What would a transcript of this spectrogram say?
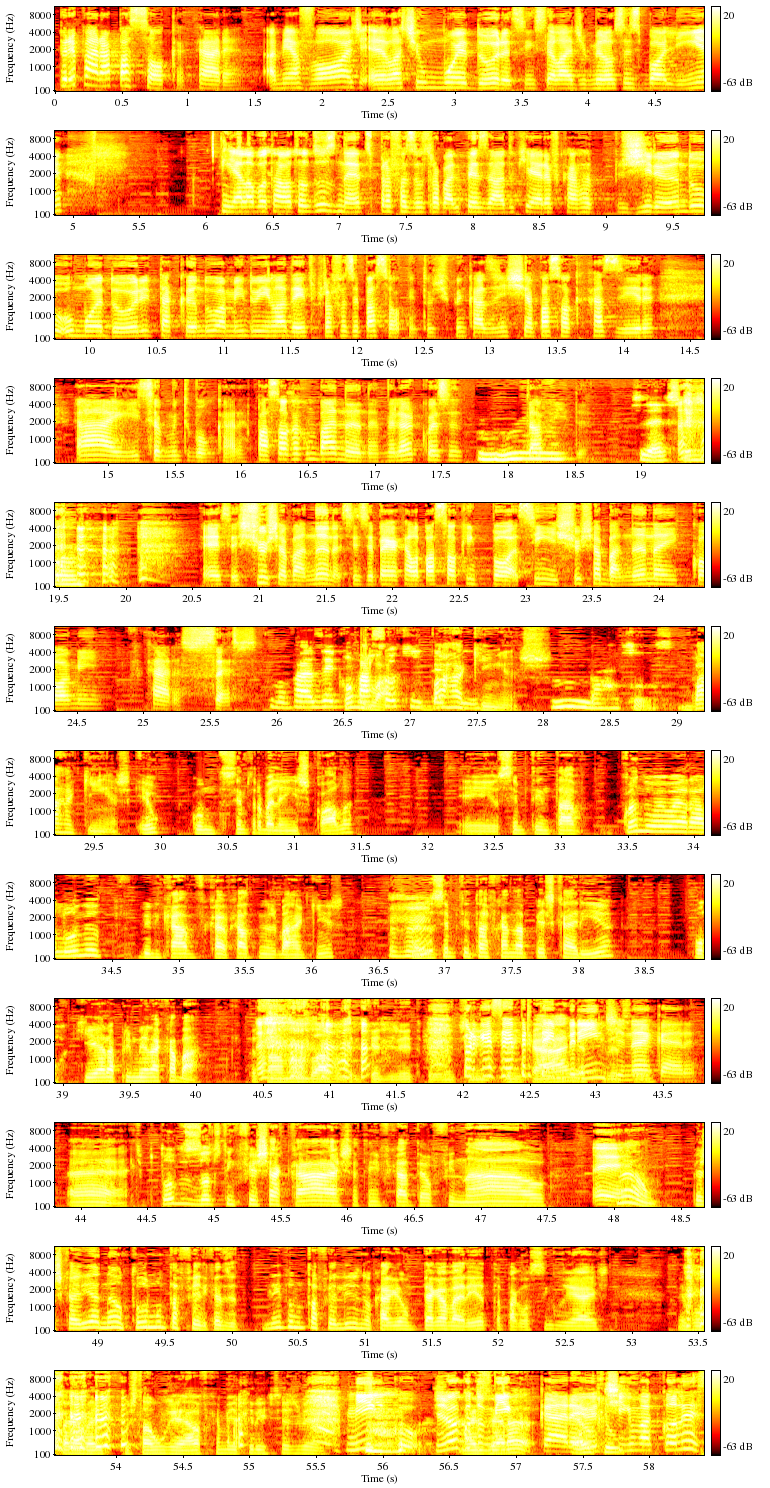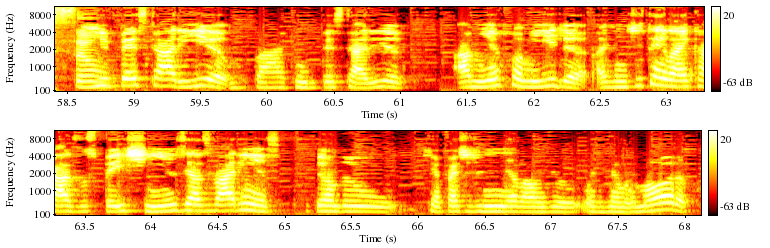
preparar paçoca, cara. A minha avó, ela tinha um moedor, assim, sei lá, de 1900 bolinha. E ela botava todos os netos para fazer o trabalho pesado, que era ficar girando o moedor e tacando o amendoim lá dentro para fazer paçoca. Então, tipo, em casa a gente tinha paçoca caseira. Ai, isso é muito bom, cara. Paçoca com banana, melhor coisa Hum. da vida. Deve ser bom. É, você chucha a banana, assim, você pega aquela paçoca em pó, assim, e chucha a banana e come. Cara, sucesso. Vou fazer com Vamos lá. paçoquita aqui. Barraquinhas. Hum, barraquinhas. Barraquinhas. Eu, como sempre trabalhei em escola, eh, eu sempre tentava. Quando eu era aluno, eu brincava, ficava, ficava nas barraquinhas, mas eu sempre tentava ficar na pescaria, porque era a primeira a acabar. O pessoal não doava o brinquedo direito pra gente. Porque sempre brincar, tem brinde, né, cara? É, tipo, todos os outros têm que fechar a caixa, tem que ficar até o final. É. Não, pescaria não, todo mundo tá feliz. Quer dizer, nem todo mundo tá feliz, no cara pega a vareta, pagou 5 reais. Eu vou a vareta que custar um real, fica meio triste às vezes. Mico! Jogo Mas do mico, era- cara. é eu que eu- tinha uma coleção. De pescaria, barraquinha de pescaria, a minha família, a gente tem lá em casa os peixinhos e as varinhas. Quando tinha festa de menina lá onde, eu- onde minha mãe mora,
